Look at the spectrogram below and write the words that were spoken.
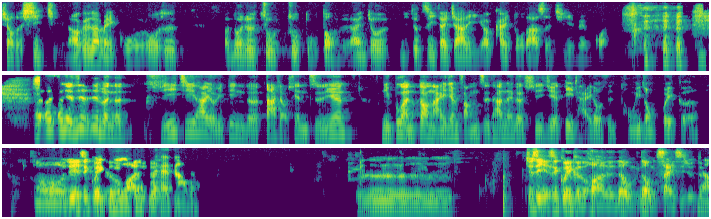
小的细节。然后可是在美国，如果是很多人就是住住独栋的，那你就你就自己在家里要开多大声其实也没人管。而而而且日日本的洗衣机它有一定的大小限制，因为你不管到哪一间房子，它那个洗衣机的地台都是同一种规格的。哦，这也是规格化的，太大了。嗯，就是也是规格化的那种那种 size 就对。啊，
